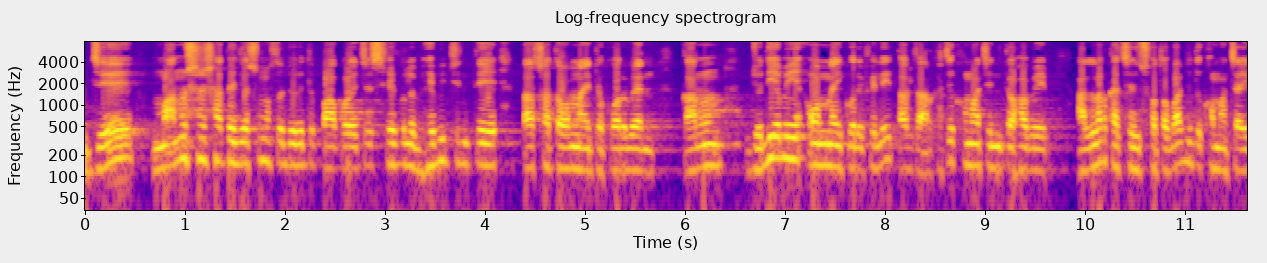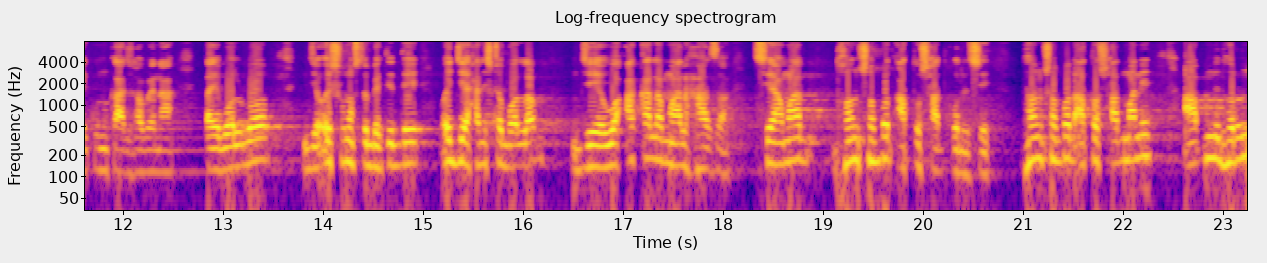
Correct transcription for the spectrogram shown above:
যে, মানুষের সাথে যে সমস্ত জড়িত পাপ রয়েছে, সেগুলো ভেবে চিনতে তার সাথে অন্যায়টা করবেন। কারণ যদি আমি অন্যায় করে ফেলি, তাহলে তার কাছে ক্ষমা চিনতে হবে। আল্লাহর কাছে শতবার যদি ক্ষমা চাই, কোনো কাজ হবে না। তাই বলব যে, ওই সমস্ত ব্যক্তিদের, ওই যে হাদিসটা বললাম যে ও আকালা মাল হাজা, সে আমার ধন সম্পদ আত্মসাৎ করেছে। ধন সম্পদ আত্মসাৎ মানে আপনি ধরুন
